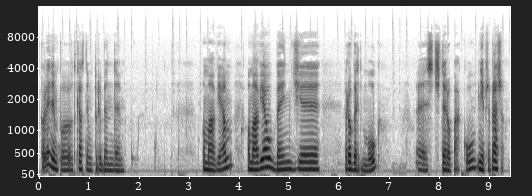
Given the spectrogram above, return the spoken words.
Kolejnym podcastem, który będę omawiam, omawiał będzie Robert Moog e, z Czteropaku. Nie, przepraszam.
